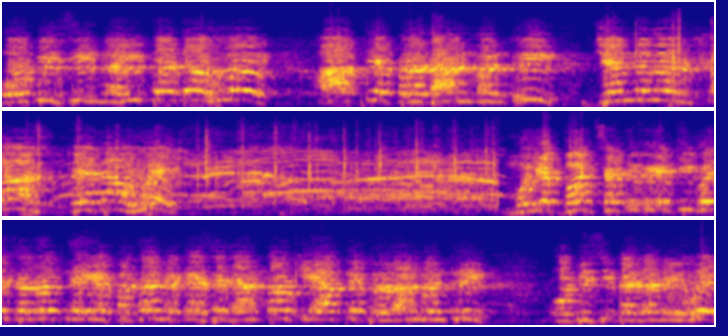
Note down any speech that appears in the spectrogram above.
ओबीसी नहीं पैदा हुए, आपके प्रधानमंत्री जनरल कास्ट पैदा हुए। मुझे बर्थ सर्टिफिकेट की कोई ज़रूरत नहीं है, पता मैं कैसे जानता हूँ कि आपके प्रधानमंत्री ओबीसी पैदा नहीं हुए।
